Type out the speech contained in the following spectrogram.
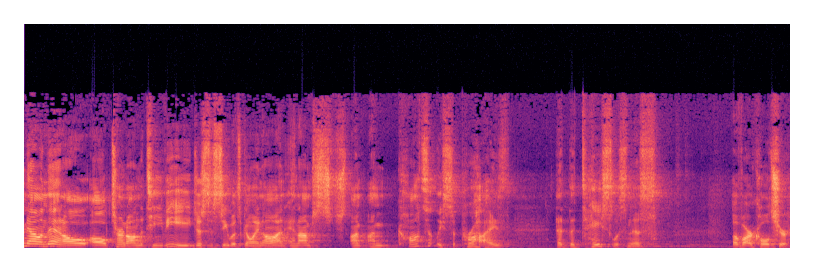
now and then I'll, I'll turn on the TV just to see what's going on, and I'm, I'm, I'm constantly surprised at the tastelessness of our culture.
